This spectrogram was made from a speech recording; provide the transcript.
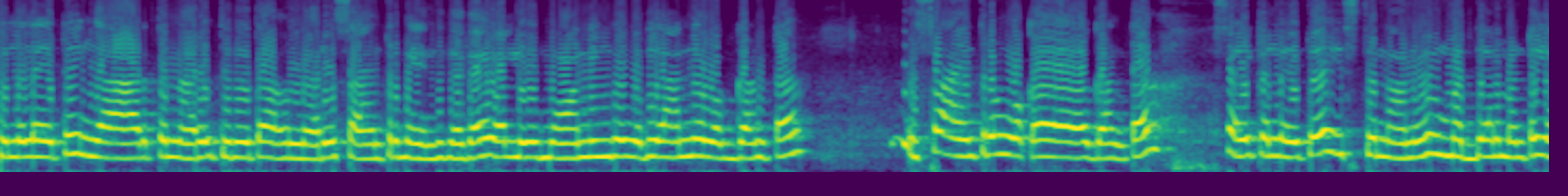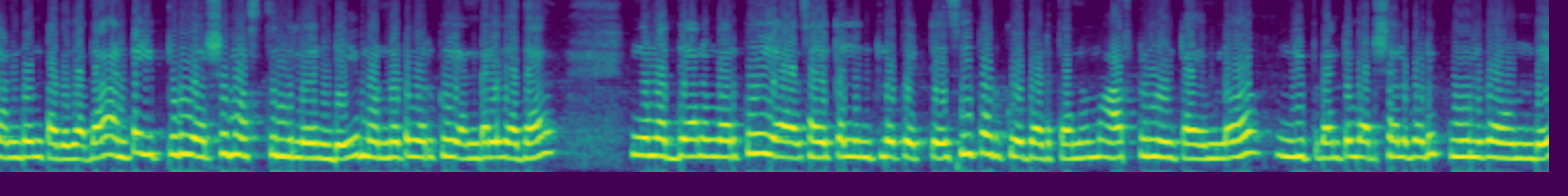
పిల్లలు అయితే ఇంకా ఆడుతున్నారు తిరుగుతూ ఉన్నారు. సాయంత్రం అయింది కదా. వాళ్ళు మార్నింగ్ ఉదయాన్నే ఒక గంట సాయంత్రం ఒక గంట సైకిల్ అయితే ఇస్తున్నాను. మధ్యాహ్నం అంటే ఎండ ఉంటుంది కదా. అంటే ఇప్పుడు వర్షం వస్తుందిలేండి. మొన్నటి వరకు ఎండలు కదా. ఇంక మధ్యాహ్నం వరకు సైకిల్ ఇంట్లో పెట్టేసి పడుకోబెడతాను. ఆఫ్టర్నూన్ టైంలో ఇప్పుడంటే వర్షాలు పడి కూల్గా ఉంది.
